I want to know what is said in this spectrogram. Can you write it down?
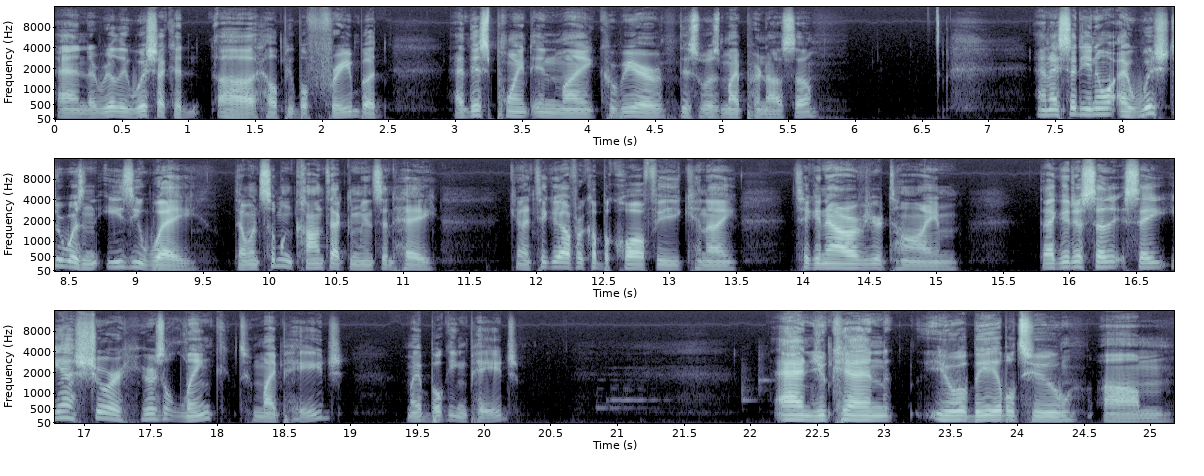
and I really wish I could uh, help people free, but at this point in my career, this was my parnasa. And I said, you know, I wish there was an easy way that when someone contacted me and said, hey, can I take you out for a cup of coffee? Can I take an hour of your time? That I could just say yeah, sure, here's a link to my page, my booking page. And you can, you will be able to, um,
